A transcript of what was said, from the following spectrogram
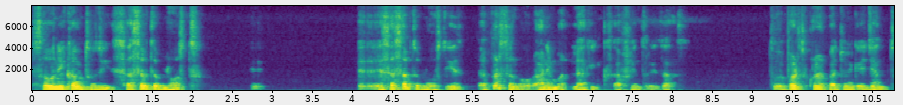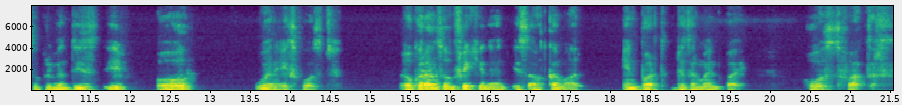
So when you come to the susceptible host, a susceptible host is a person or animal lacking sufficient resistance to a particular pathogenic agent to prevent disease if or when exposed. Occurrence of infection and its outcome are in part determined by host factors.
